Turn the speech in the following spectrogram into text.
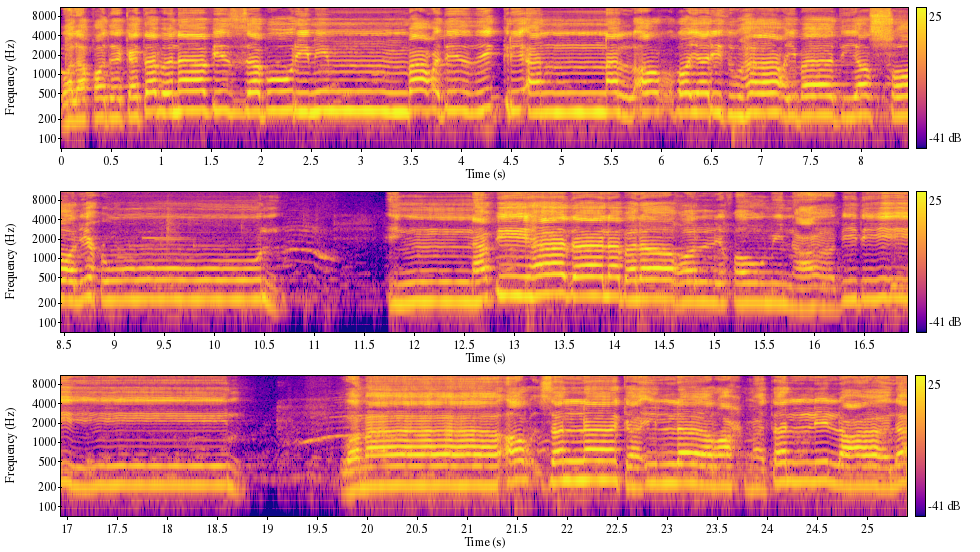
ولقد كتبنا في الزبور من بعد الذكر أن الأرض يرثها عبادي الصالحون. إن في هذا لبلاغا لقوم عابدين. وما أرسلناك إلا رحمة للعالمين.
